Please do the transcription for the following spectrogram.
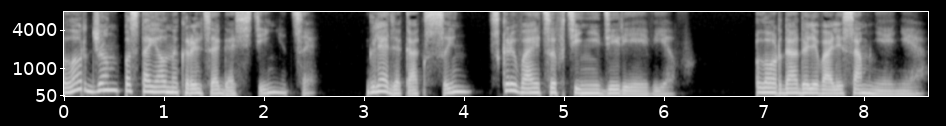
Лорд Джон постоял на крыльце гостиницы, глядя, как сын скрывается в тени деревьев. Лорда одолевали сомнения.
